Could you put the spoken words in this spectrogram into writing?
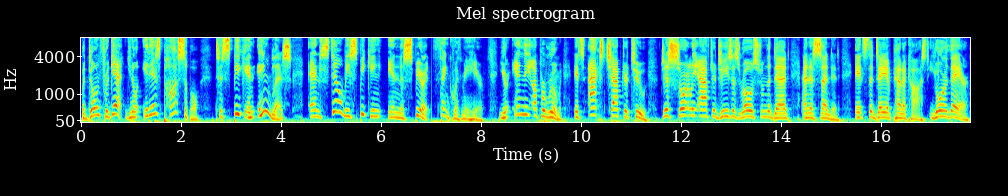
But don't forget, you know, it is possible to speak in English and still be speaking in the Spirit. Think with me here. You're in the upper room. It's Acts chapter 2, just shortly after Jesus rose from the dead and ascended. It's the day of Pentecost. You're there,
